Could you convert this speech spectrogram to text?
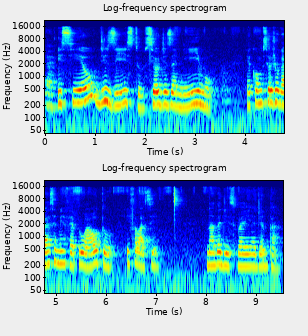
É. E se eu desisto, se eu desanimo, é como se eu jogasse a minha fé pro alto e falasse: nada disso vai adiantar.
